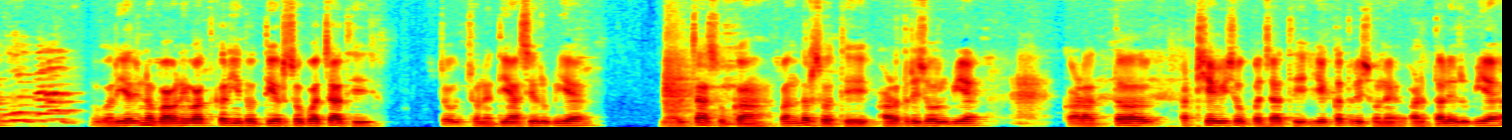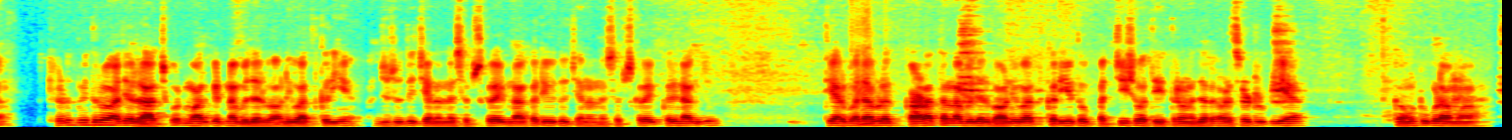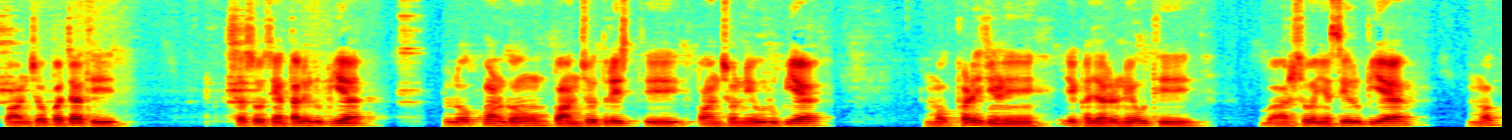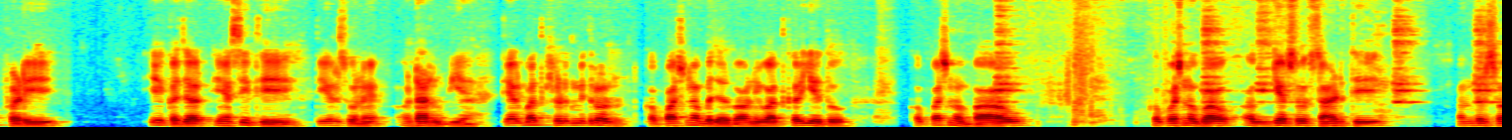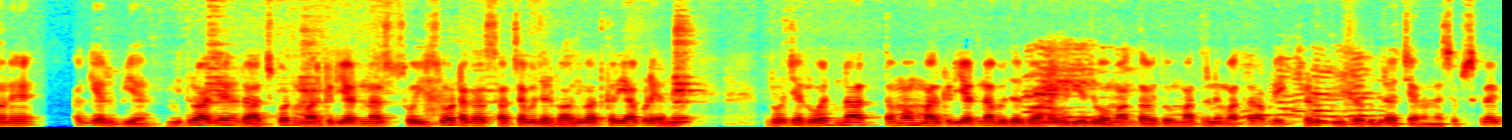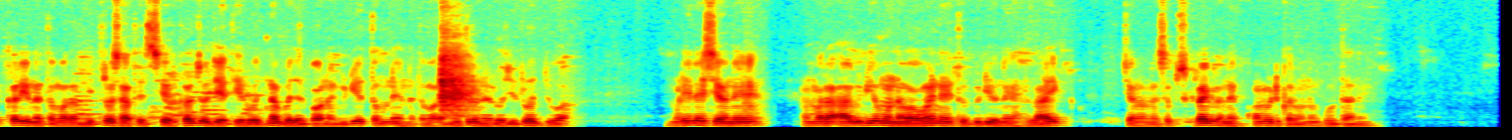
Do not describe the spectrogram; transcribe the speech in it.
વરિયાળીના ભાવની વાત કરીએ તો તેરસો પચાસથી ચૌદસો ને ત્યાંસી રૂપિયા મરચાં સૂકા પંદરસોથી આડત્રીસો રૂપિયા કાળા તલ અઠ્યાવીસો પચાસથી એકત્રીસો ને અડતાલીસ રૂપિયા ખેડૂત મિત્રો, આજે રાજકોટ માર્કેટના બજાર ભાવની વાત કરીએ. હજુ સુધી ચેનલને સબસ્ક્રાઈબ ના કરી હોય તો ચેનલને સબસ્ક્રાઈબ કરી નાખજો. ત્યારબાદ આપણે કાળા તલના બજાર ભાવની વાત કરીએ તો પચીસોથી ત્રણ હજાર અડસઠ રૂપિયા, ઘઉં ટુકડામાં પાંચસો પચાસથી છસો સેંતાલીસ રૂપિયા, લોકવણ ઘઉં પાંચસો ત્રીસથી પાંચસો નેવું રૂપિયા, મગફળી ઝીણી એક હજાર નેવુંથી બારસો એંસી રૂપિયા મગફળી એક હજાર એંસીથી તેરસો ને અઢાર રૂપિયા. ત્યારબાદ ખેડૂત મિત્રો, કપાસના બજાર ભાવની વાત કરીએ તો કપાસનો ભાવ કપાસનો ભાવ અગિયારસો સાઠથી પંદરસો ને અગિયાર રૂપિયા. મિત્રો, આજે રાજકોટ માર્કેટ યાર્ડના સો સો ટકા સાચા બજાર ભાવની વાત કરીએ આપણે અને રોજે રોજના તમામ માર્કેટ યાર્ડના બજાર ભાવના વીડિયો જોવા માગતા હોય તો માત્ર ને માત્ર આપણે ખેડૂત મિત્ર ગુજરાત ચેનલને સબસ્ક્રાઈબ કરી અને તમારા મિત્રો સાથે શેર કરજો, જેથી રોજના બજાર ભાવના વીડિયો તમને અને તમારા મિત્રોને રોજે રોજ જોવા મળી રહેશે. અને અમારા આ વિડીયોમાં નવા હોય ને તો વિડીયોને લાઇક ચેનલને સબસ્ક્રાઈબ અને કોમેન્ટ કરવાનું ભૂલતા નહીં.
